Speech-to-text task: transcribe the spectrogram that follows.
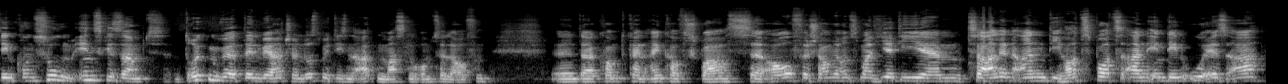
den Konsum insgesamt drücken wird, denn wer hat schon Lust, mit diesen Atemmasken rumzulaufen? Äh, da kommt kein Einkaufsspaß äh, auf. Schauen wir uns mal hier die ähm, Zahlen an, die Hotspots an in den USA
